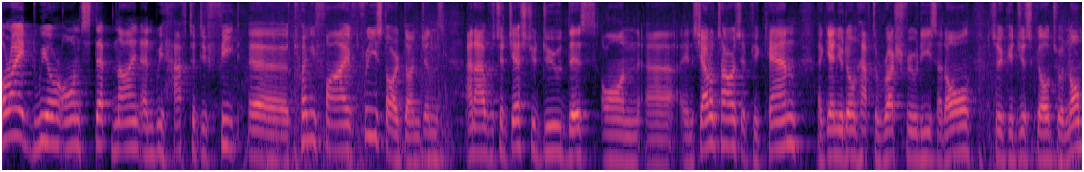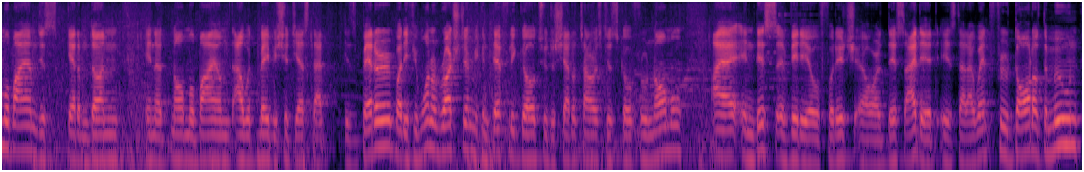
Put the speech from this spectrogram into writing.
Alright, we are on step 9 and we have to defeat uh, 25 3-star dungeons and I would suggest you do this on uh, in Shadow Towers if you can. Again, you don't have to rush through these at all, so you could just go to a normal biome, just get them done in a normal biome. I would maybe suggest that is better, but if you want to rush them, you can definitely go to the Shadow Towers, just go through normal. I In this uh, video footage, or this I did, is that I went through Daughter of the Moon,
